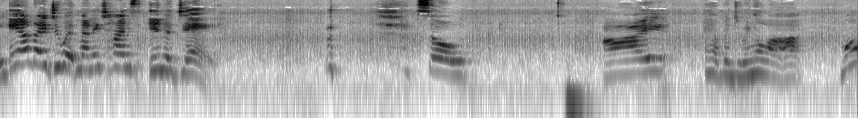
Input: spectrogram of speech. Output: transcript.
And I do it many times in a day. so I have been doing a lot. Well,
